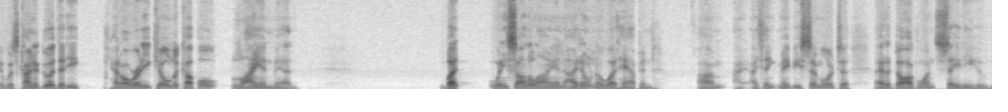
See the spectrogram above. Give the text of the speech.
It was kind of good that he had already killed a couple lion men. But when he saw the lion, I don't know what happened. Um, I, I think maybe similar to, I had a dog once, Sadie, who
